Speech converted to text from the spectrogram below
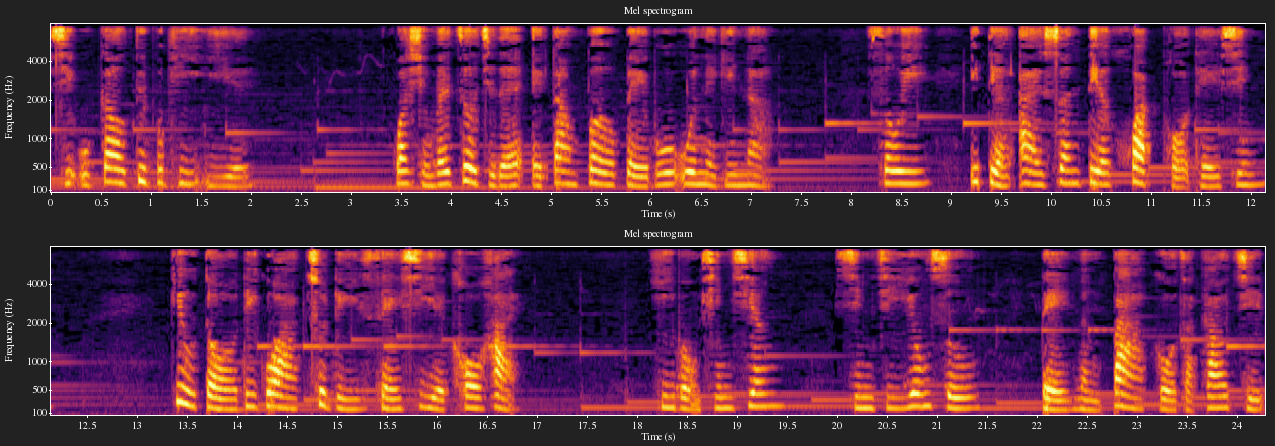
是有够对不起伊的。我想要做一个会当报父母恩的囡仔，所以一定爱选择发菩提心，救度你我出离生死的苦海。希望新生心之勇士第两百五十九集。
